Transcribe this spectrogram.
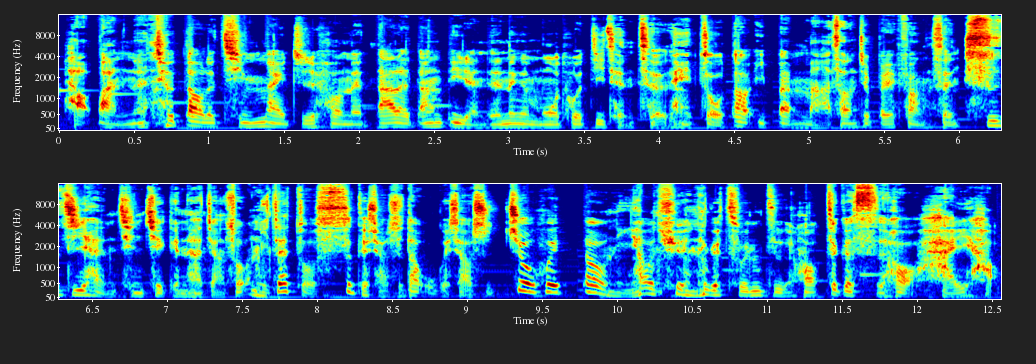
好，板呢就到了清迈之后呢，搭了当地人的那个摩托计程车，嘿，走到一半马上就被放生。司机很亲切跟他讲说：“你再走四个小时到五个小时就会到你要去的那个村子。”哈，这个时候还好，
